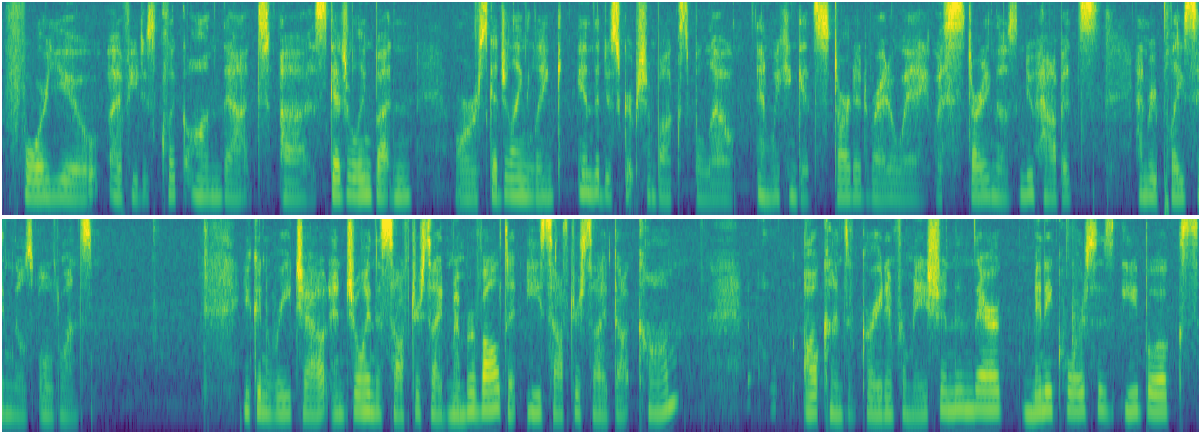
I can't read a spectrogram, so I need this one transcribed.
for you if you just click on that uh, scheduling button or scheduling link in the description box below, and we can get started right away with starting those new habits and replacing those old ones. You can reach out and join the Softer Side member vault at esofterside.com. All kinds of great information in there mini courses, ebooks,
